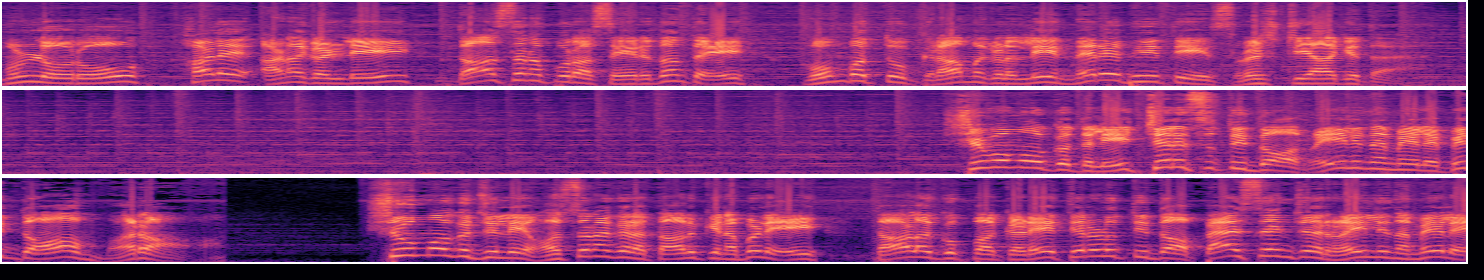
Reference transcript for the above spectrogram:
ಮುಳ್ಳೂರು, ಹಳೆ ಅಣಗಳ್ಳಿ, ದಾಸನಪುರ ಸೇರಿದಂತೆ ಒಂಬತ್ತು ಗ್ರಾಮಗಳಲ್ಲಿ ನೆರೆ ಭೀತಿ ಸೃಷ್ಟಿಯಾಗಿದೆ. ಶಿವಮೊಗ್ಗದಲ್ಲಿ ಚಲಿಸುತ್ತಿದ್ದ ರೈಲಿನ ಮೇಲೆ ಬಿದ್ದ ಮರ. ಶಿವಮೊಗ್ಗ ಜಿಲ್ಲೆ ಹೊಸನಗರ ತಾಲೂಕಿನ ಬಳಿ ತಾಳಗುಪ್ಪ ಕಡೆ ತೆರಳುತ್ತಿದ್ದ ಪ್ಯಾಸೆಂಜರ್ ರೈಲಿನ ಮೇಲೆ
